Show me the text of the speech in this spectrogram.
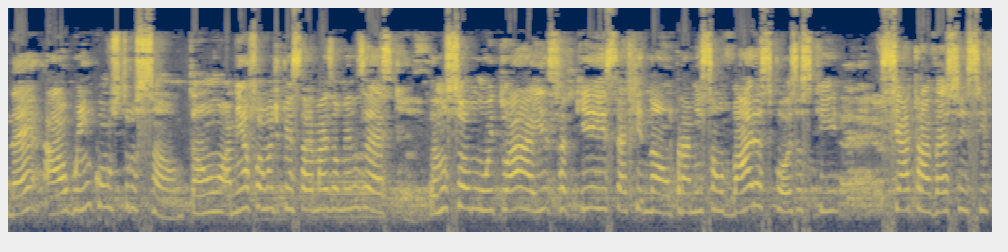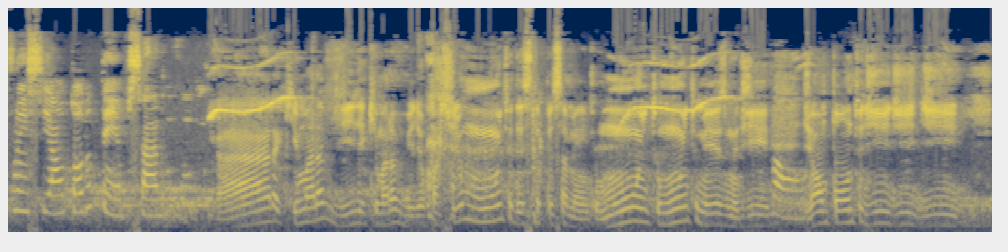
né, algo em construção. Então, a minha forma de pensar é mais ou menos essa. Eu não sou muito, ah, isso aqui, isso aqui. Não, para mim são várias coisas que se atravessam e se influenciam todo o tempo, sabe? Cara, que maravilha, que maravilha. Eu partilho muito desse teu pensamento. Muito, muito mesmo. De, de um ponto de, de, de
